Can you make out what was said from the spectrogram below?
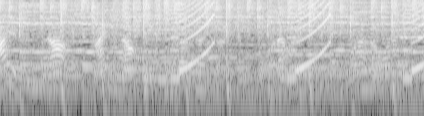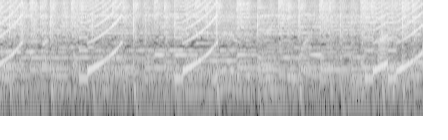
I am not. I am not Whatever. I want to Dying,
